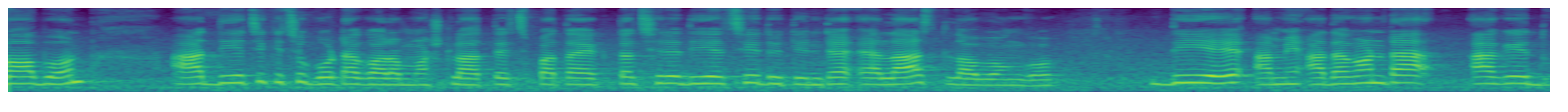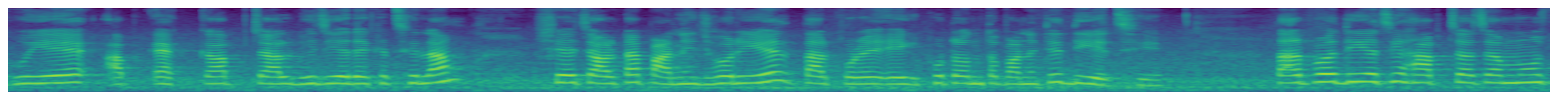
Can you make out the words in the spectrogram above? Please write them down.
লবণ আর দিয়েছি কিছু গোটা গরম মশলা, তেজপাতা একটা ছিঁড়ে দিয়েছি, দুই তিনটা এলাচ, লবঙ্গ। দিয়ে আমি আধা ঘণ্টা আগে ধুয়ে এক কাপ চাল ভিজিয়ে রেখেছিলাম। সেই চালটা পানি ঝরিয়ে তারপরে এই ফুটন্ত পানিতে দিয়েছি। তারপরে দিয়েছি হাফ চা চামচ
